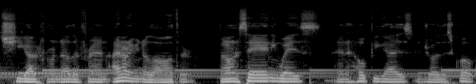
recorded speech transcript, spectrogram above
She got it from another friend. I don't even know the author, but I'm going to say anyways, and I hope you guys enjoy this quote.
